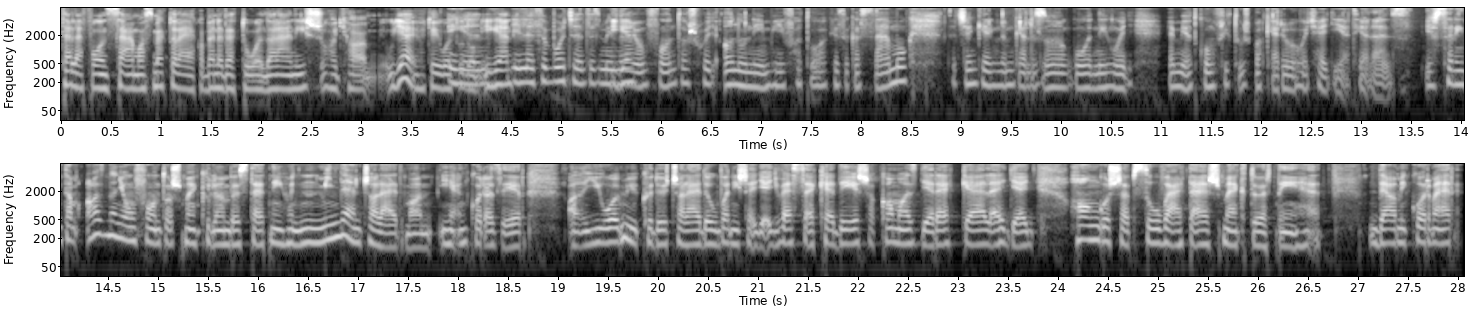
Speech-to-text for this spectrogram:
telefonszám, azt megtalálják a Benedetto oldalán is, hogyha, ugye, hogyha jól Igen tudom, igen. Illetve bocsánat, ez még igen? nagyon fontos, hogy anonim hívhatóak ezek a számok, tehát senkinek nem kell azon aggódni, hogy emiatt konfliktusba kerül, hogyha egy ilyet jelez. És szerintem az nagyon fontos megkülönböztetni, hogy minden családban ilyenkor azért a jól működő családokban is egy-egy veszekedés a kamasz gyerekkel, egy-egy hangosabb szóváltás megtörténhet. De amikor már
